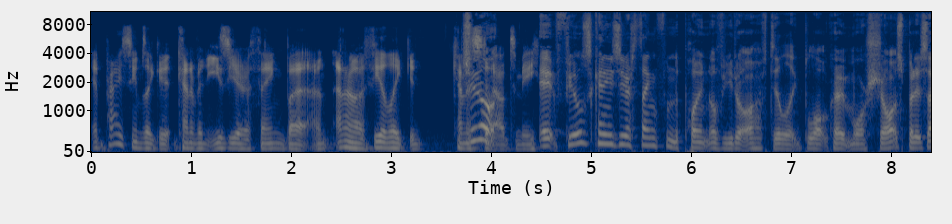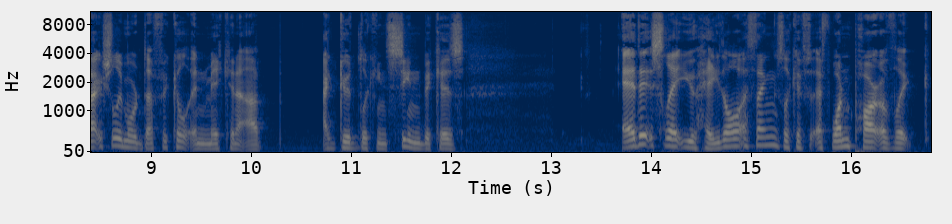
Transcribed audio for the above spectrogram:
it probably seems like it kind of an easier thing but I, I don't know I feel like it kind of stood know, out to me it feels like an easier thing from the point of you don't have to like block out more shots but it's actually more difficult in making it a a good looking scene because edits let you hide a lot of things. Like if if one part of like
